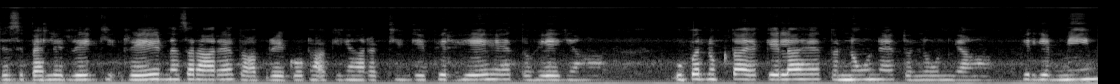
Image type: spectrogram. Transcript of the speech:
जैसे पहले रे की, रे नज़र आ रहा है तो आप रे को उठा के यहाँ रखेंगे। फिर हे है तो हे यहाँ। ऊपर नुक्ता है केला है तो नून है तो नून यहाँ। फिर ये मीम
